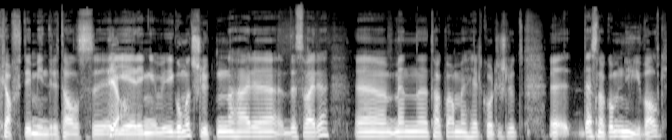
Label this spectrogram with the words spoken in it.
kraftig mindretallsregjering. Ja. Vi går mot slutten her, eh, dessverre. Men takk for ham helt kort til slutt. Det er snakk om nyvalg.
